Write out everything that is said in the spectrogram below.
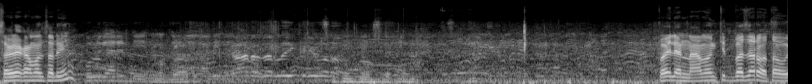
सगळ्या कामाला चालू आहे ना? फुल गॅरंटी पहिल्या नामांकित बाजार होता हो.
